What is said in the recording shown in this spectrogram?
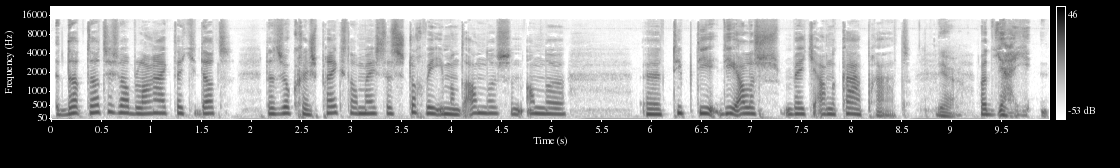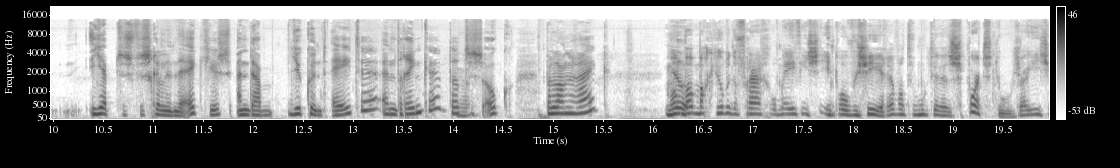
dat, dat is wel belangrijk dat je dat... Dat is ook geen spreekstalmeester. Dat is toch weer iemand anders. Een ander uh, type die, die alles een beetje aan elkaar praat. Ja. Want ja, je, je hebt dus verschillende actjes. En daar, je kunt eten en drinken. Dat ja. is ook belangrijk. Mag, mag ik je op de vraag om even iets improviseren? Want we moeten naar de sport toe. Zou je iets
